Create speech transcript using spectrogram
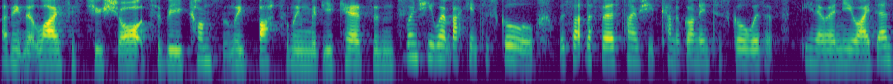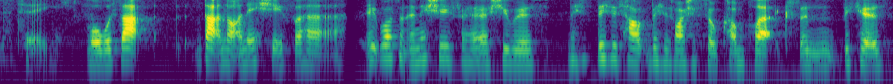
I think that life is too short to be constantly battling with your kids and when she went back into school was that the first time she'd kind of gone into school with you know a new identity? Or was that that not an issue for her? It wasn't an issue for her. She was this is this is how this is why she's so complex and because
